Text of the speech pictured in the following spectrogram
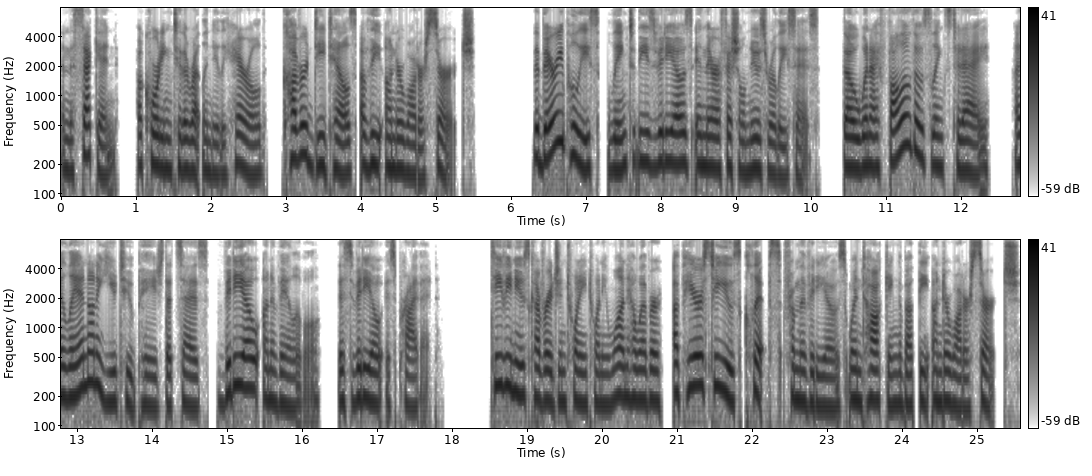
and the second, according to the Rutland Daily Herald, covered details of the underwater search. The Barre police linked these videos in their official news releases, though when I follow those links today, I land on a YouTube page that says Video Unavailable. This video is private. TV news coverage in 2021, however, appears to use clips from the videos when talking about the underwater search.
